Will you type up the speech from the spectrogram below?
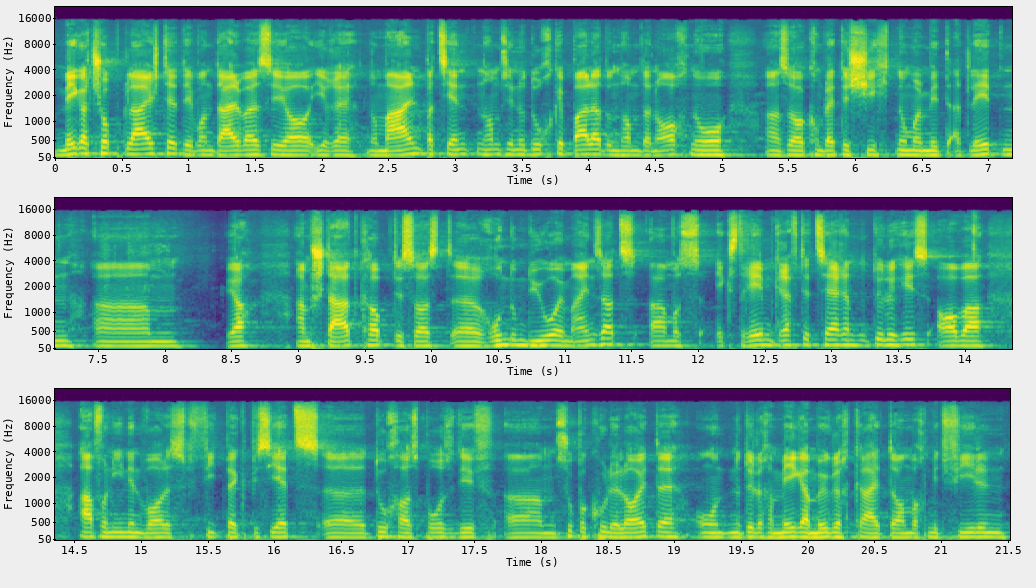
mega Job geleistet. Die waren teilweise ja ihre normalen Patienten haben sie nur durchgeballert und haben danach noch also eine komplette Schicht nochmal mit Athleten. Ähm, ja, am Start gehabt, das heißt äh, rund um die Uhr im Einsatz, was extrem kräftezehrend natürlich ist, aber auch von ihnen war das Feedback bis jetzt äh, durchaus positiv, ähm, super coole Leute und natürlich eine mega Möglichkeit, da einfach mit vielen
